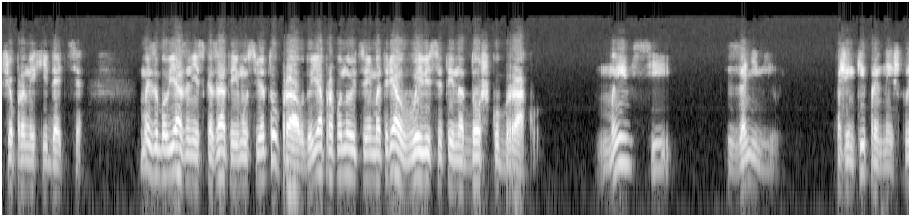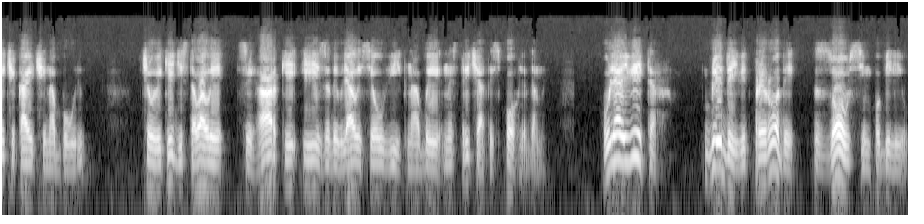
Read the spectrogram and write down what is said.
що про них йдеться. Ми зобов'язані сказати йому святу правду. Я пропоную цей матеріал вивісити на дошку браку. Ми всі заніміли. Жінки принишкли, чекаючи на бурю. Чоловіки діставали цигарки і задивлялися у вікна, аби не зустрічатись поглядами. Гуляй вітер, блідий від природи, зовсім побілів.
